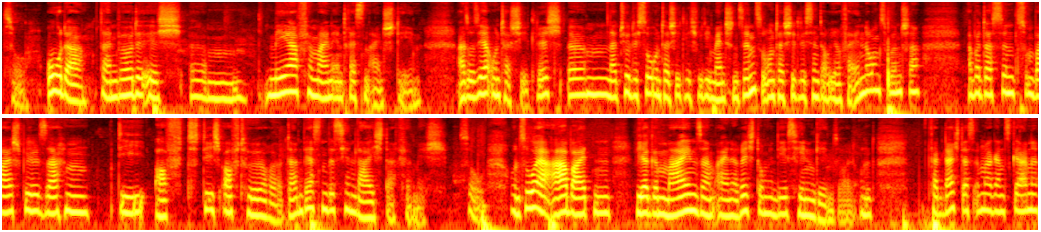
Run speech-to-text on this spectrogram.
So. Oder dann würde ich ähm, mehr für meine Interessen einstehen. Also sehr unterschiedlich. Ähm, natürlich so unterschiedlich, wie die Menschen sind. So unterschiedlich sind auch ihre Veränderungswünsche. Aber das sind zum Beispiel Sachen, die oft, die ich oft höre. Dann wäre es ein bisschen leichter für mich. So. Und so erarbeiten wir gemeinsam eine Richtung, in die es hingehen soll. Und vergleiche das immer ganz gerne,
